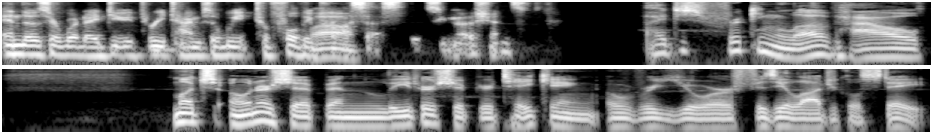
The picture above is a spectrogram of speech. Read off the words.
And those are what I do three times a week to fully wow. process those emotions. I just freaking love how much ownership and leadership you're taking over your physiological state.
